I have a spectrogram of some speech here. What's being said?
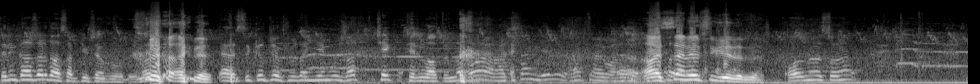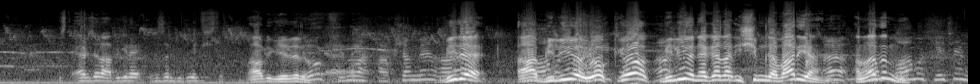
Senin gazları da alsam kimsenin ruhu duymaz. Aynen. Yani sıkıntı yok. Şuradan yemi uzat. Çek senin altından. Vay açsan gelir, aç hayvanlar. Açsan hepsi gelirler. Ondan sonra işte Ercan abi yine Hızır gibi yetişti. Abi gelirim. Yok şimdi bak akşam ben... Bir de Aa Mahmut biliyor yok geçen- yok Ha. biliyor ne kadar işim de var yani. Ha, Anladın mı? Mahmut geçen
